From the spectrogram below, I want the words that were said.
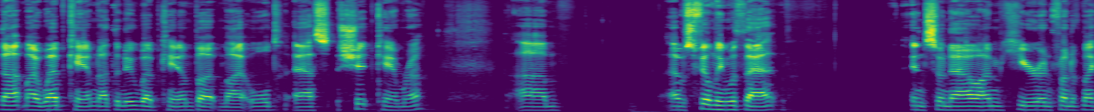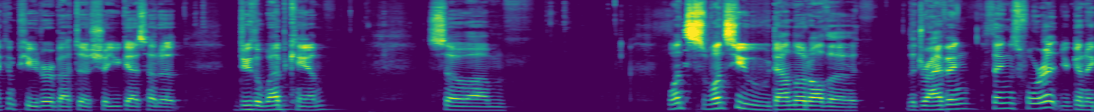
Not my webcam, not the new webcam, but my old ass shit camera. Um, I was filming with that. And so now I'm here in front of my computer about to show you guys how to do the webcam. So um, once once you download all the the driving things for it, you're gonna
